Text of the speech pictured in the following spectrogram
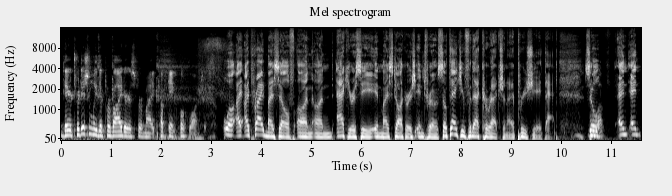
they're traditionally the providers for my cupcake book launches. Well, I, I, pride myself on on accuracy in my stalkerish intros, so thank you for that correction. I appreciate that. So, and and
